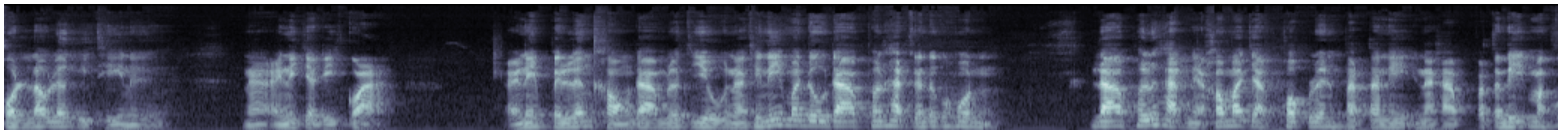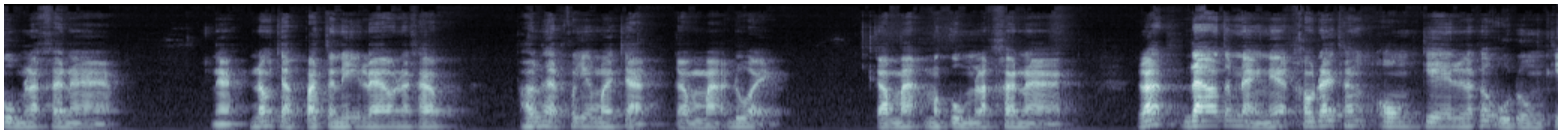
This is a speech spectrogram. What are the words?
คนเล่าเรื่องอีกทีหนึ่งนะอันนี้จะดีกว่า อันนี้เป็นเรื่องของดาวมฤตยูนะทีนี้มาดูดาวพฤหัสกันทุกคน ดาวพฤหัสเนี่ยเขามาจากภพเรือนปัตตานินะครับ ปัตตานิมากุมลัคนานะนอกจากปัตตานิแล้วนะครับพฤหัสก็ยังมาจากกัมมะด้วยกัมมะมากุมลัคนาและดาวตำแหน่งเนี้ยเขาได้ทั้งองค์เกณฑ์แล้วก็อุดมเก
